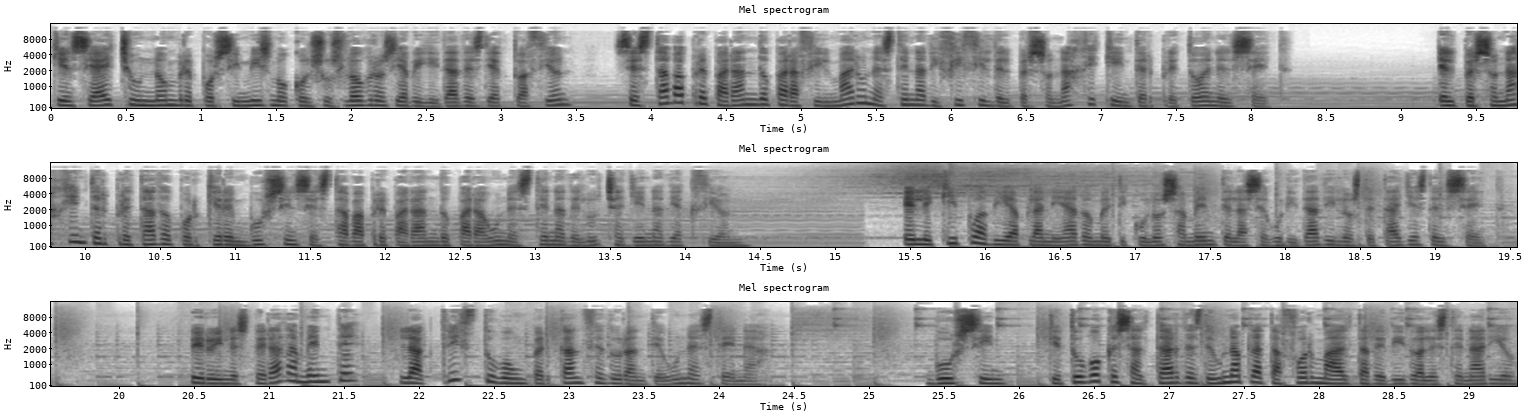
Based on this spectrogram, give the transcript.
quien se ha hecho un nombre por sí mismo con sus logros y habilidades de actuación, se estaba preparando para filmar una escena difícil del personaje que interpretó en el set. El personaje interpretado por Kerem Bursin se estaba preparando para una escena de lucha llena de acción. El equipo había planeado meticulosamente la seguridad y los detalles del set. Pero inesperadamente, la actriz tuvo un percance durante una escena. Bursin, que tuvo que saltar desde una plataforma alta debido al escenario,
